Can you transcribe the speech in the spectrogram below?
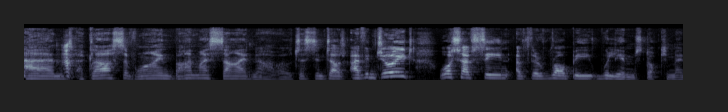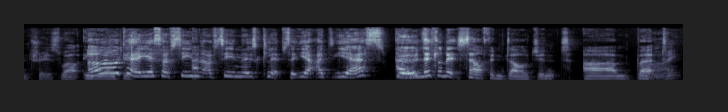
and a glass of wine by my side, and I will just indulge. I've enjoyed what I've seen of the Robbie Williams documentary as well. Oh, okay. Yes, I've seen. I've seen those clips. Yeah. I, yes. a little bit self-indulgent, um, but Right.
